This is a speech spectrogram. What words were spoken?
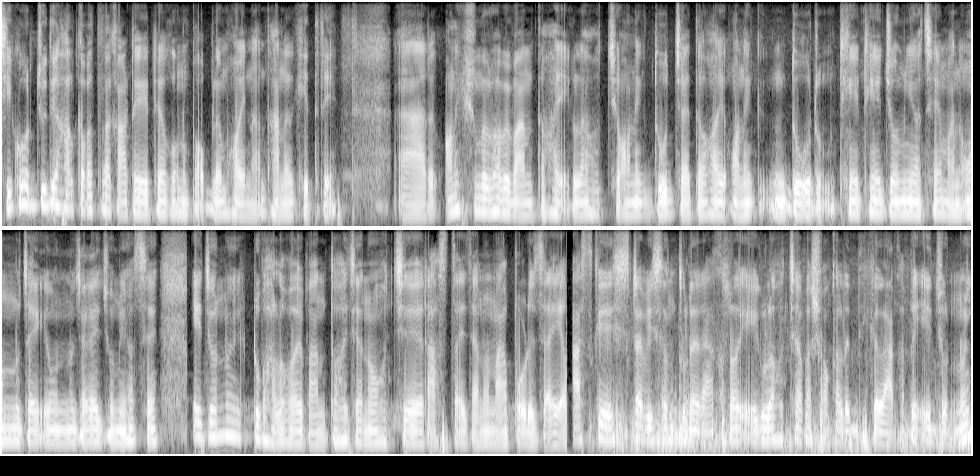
শিকড় যদি হালকা পাতলা কাটে, এটা কোনো প্রবলেম হয় না ধানের ক্ষেত্রে। আর অনেক সুন্দরভাবে বাঁধতে হয়। এগুলো হচ্ছে অনেক দূর যেতে হয়, অনেক দূর ঠিয়ে ঠিয়ে জমি আছে মানে অন্য জায়গায় অন্য জায়গায় জমি আছে। এই জন্য একটু ভালোভাবে বানতে হয় যেন হচ্ছে রাস্তায় যেন না পড়ে যায়। আজকে এক্সট্রা তুলে রাখল, এগুলো হচ্ছে আবার সকালের দিকে লাগাবে এই জন্যই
